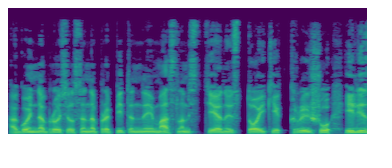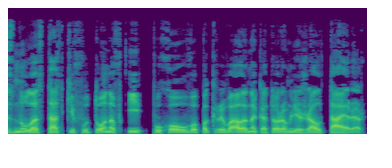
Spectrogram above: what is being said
огонь набросился на пропитанные маслом стены, стойки, крышу и лизнул остатки футонов и пухового покрывала, на котором лежал Тайрер.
